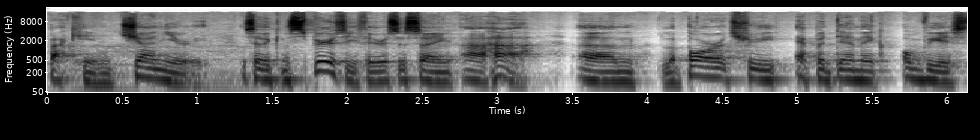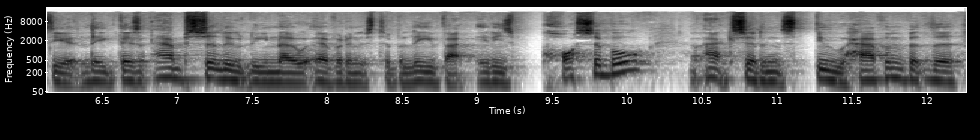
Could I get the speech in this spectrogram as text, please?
back in January. So the conspiracy theorists are saying, aha, um, laboratory, epidemic, obviously it leaked. There's absolutely no evidence to believe that. It is possible. Accidents do happen, but the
